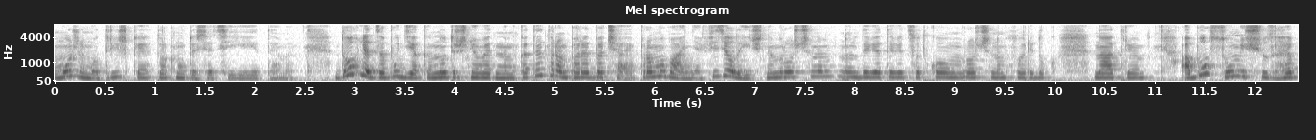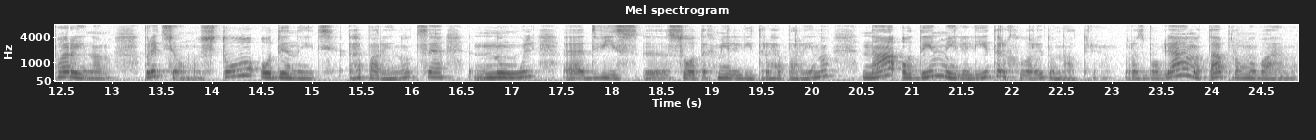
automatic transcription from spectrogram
можемо трішки торкнутися цієї теми. Догляд за будь-яким внутрішньовенним катетером передбачає промивання фізіологічним розчином 0,9% розчином хлоріду натрію або сумішю з гепарином. При цьому 100 одиниць гепарину це 0,2 мл гепарину на 1 мл хлориду натрію. Розбавляємо та промиваємо.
